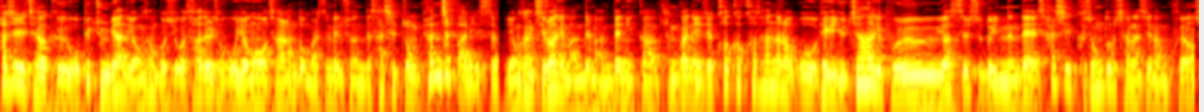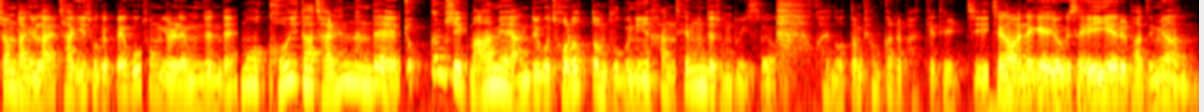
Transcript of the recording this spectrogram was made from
사실 제가 그 오픽 준비하는 영상 보시고 다들 저보고 영어 잘한다고 말씀해 주셨는데 사실 좀 편집발이 있어요. 영상 지루하게 만들면 안 되니까 중간에 이제 컷컷컷 하느라고 되게 유창하게 보였을 수도 있는데 사실 그 정도로 잘하진 않고요. 시험 당일날 자기소개 빼고 총 14문제인데 뭐 거의 다 잘했는데 조금씩 마음에 안 들고 절었던 부분이 한 3문제 정도 있어요. 하, 과연 어떤 평가를 받게 될지. 제가 만약에 여기서 AL을 받으면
